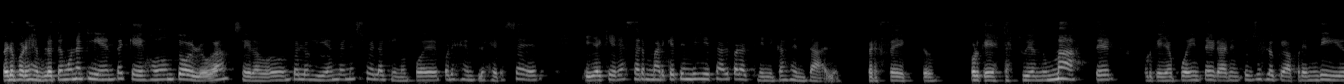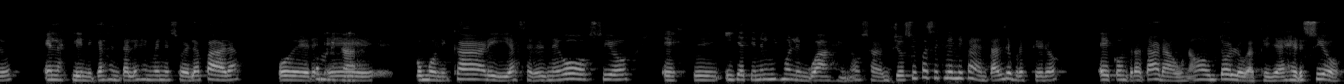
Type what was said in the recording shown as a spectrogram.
Pero, por ejemplo, tengo una cliente que es odontóloga, se graduó de odontología en Venezuela, que no puede, por ejemplo, ejercer. Ella quiere hacer marketing digital para clínicas dentales. Perfecto, porque ella está estudiando un máster, porque ella puede integrar entonces lo que ha aprendido en las clínicas dentales en Venezuela para poder comunicar, eh, y hacer el negocio, este, y ya tiene el mismo lenguaje, ¿no? O sea, yo si fuese clínica dental, yo prefiero eh, contratar a una odontóloga que ya ejerció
